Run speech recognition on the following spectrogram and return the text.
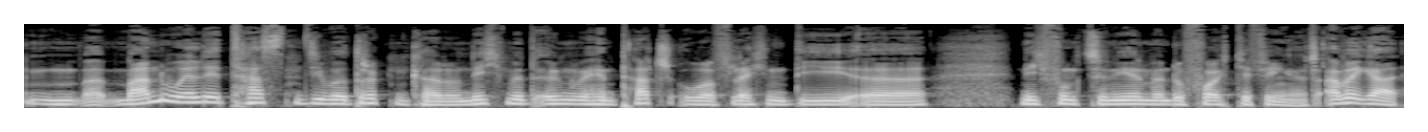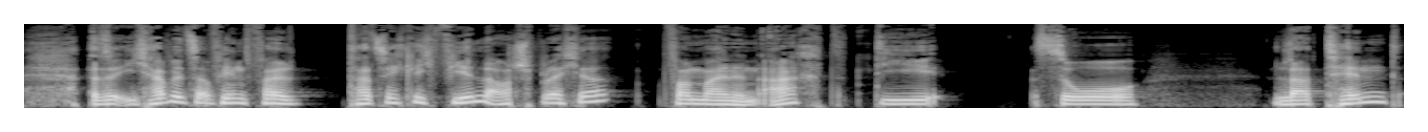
manuelle Tasten, die man drücken kann und nicht mit irgendwelchen Touch-Oberflächen, die äh, nicht funktionieren, wenn du feuchte Finger hast. Aber egal. Also ich habe jetzt auf jeden Fall tatsächlich vier Lautsprecher von meinen acht, die so latent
